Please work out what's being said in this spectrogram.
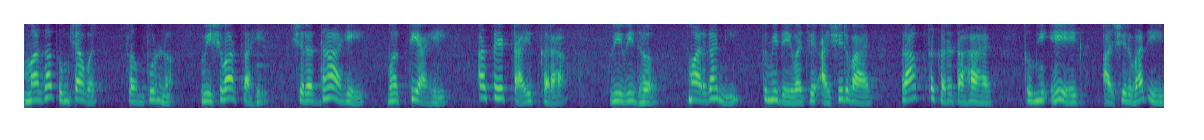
माझा तुमच्यावर संपूर्ण विश्वास आहे श्रद्धा आहे भक्ती आहे असे टाईप करा. विविध मार्गांनी तुम्ही देवाचे आशीर्वाद प्राप्त करत आहात. तुम्ही एक आशीर्वादित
